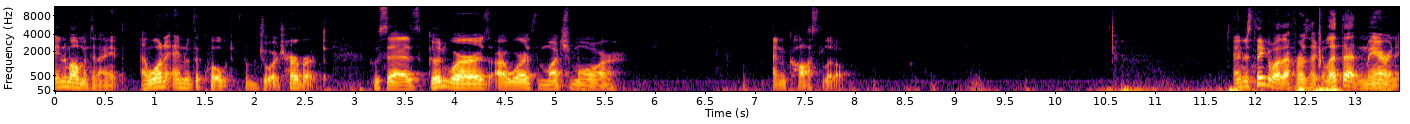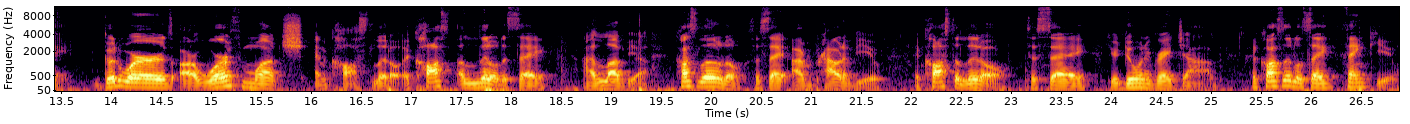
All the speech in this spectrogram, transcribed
in a moment tonight, I want to end with a quote from George Herbert, who says, Good words are worth much more and cost little. And just think about that for a second. Let that marinate. Good words are worth much and cost little. It costs a little to say, I love you. It costs a little to say, I'm proud of you. It costs a little to say, you're doing a great job. It costs a little to say, thank you.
